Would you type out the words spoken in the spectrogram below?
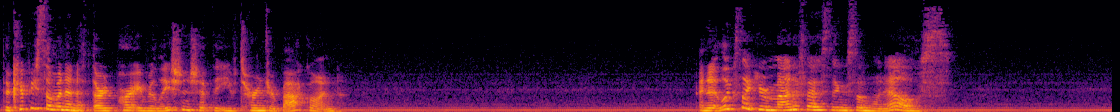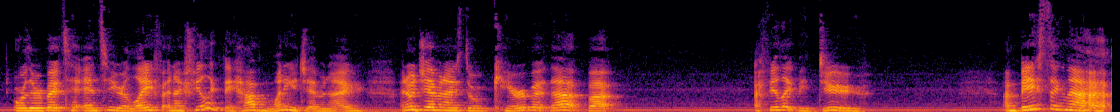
There could be someone in a third party relationship that you've turned your back on. And it looks like you're manifesting someone else. Or they're about to enter your life and I feel like they have money, Gemini. I know Geminis don't care about that, but I feel like they do. I'm basing that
